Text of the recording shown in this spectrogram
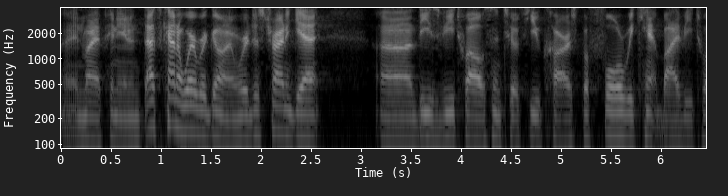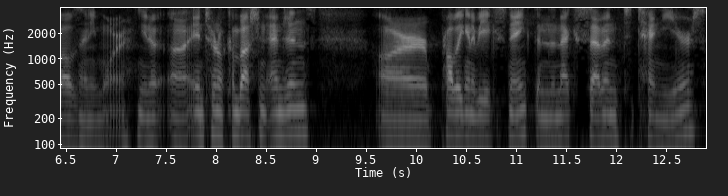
in my opinion. That's kind of where we're going. We're just trying to get uh, these V12s into a few cars before we can't buy V12s anymore. You know, uh, internal combustion engines are probably going to be extinct in the next seven to ten years.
